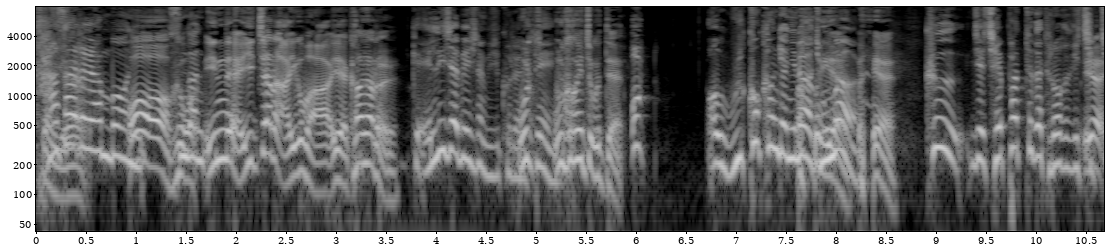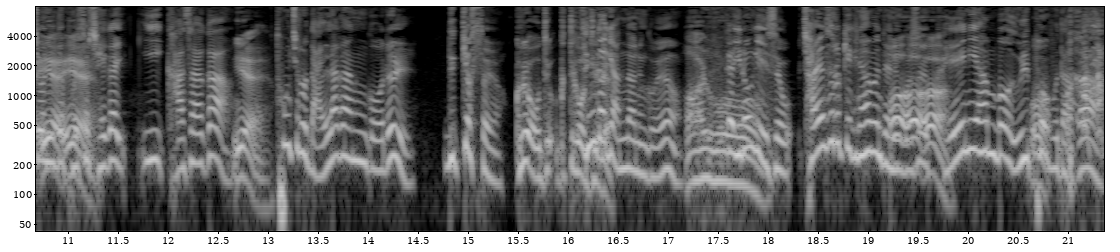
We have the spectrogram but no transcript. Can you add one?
가사를 한번 어, 어, 그거 순간- 있네 있잖아 이거 봐. 예 가사를 그 엘리자벳이라는 뮤지컬 울, 할때 울컥했죠 그때. 어? 어, 울컥한 게 아니라 정말 예, 예. 그 이제 제 파트가 들어가기 직전인데 예, 예. 벌써 제가 이 가사가 예. 통째로 날아가는 거를 느꼈어요. 그래 어떻게 그때가 어떻게 생각이 돼? 안 나는 거예요. 아이고. 그러니까 이런 게 있어요. 자연스럽게 그냥 하면 되는 어, 것을 어, 어. 괜히 한번 읊어보다가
